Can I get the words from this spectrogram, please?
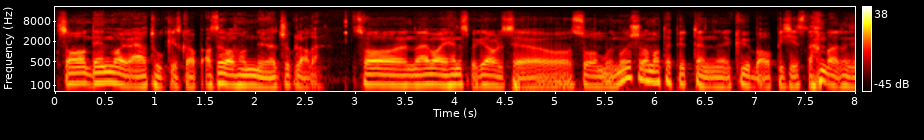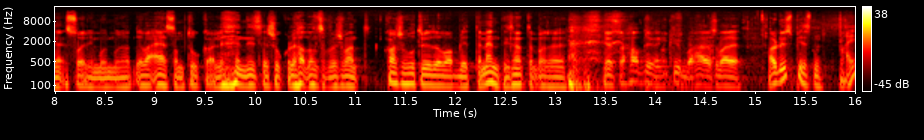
Så den var jo jeg og tok i skapet. Altså det var sånn nødsjokolade. Så når jeg var i hennes begravelse og så mormor, så måtte jeg putte en Cuba oppi kista. Bare Sorry, mormor, det var jeg som tok alle disse sjokoladene som forsvant. Kanskje hun trodde hun var blitt dement. Ikke sant? Jeg bare, ja, så hadde jo en Cuba her, og så bare Har du spist den? Nei.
